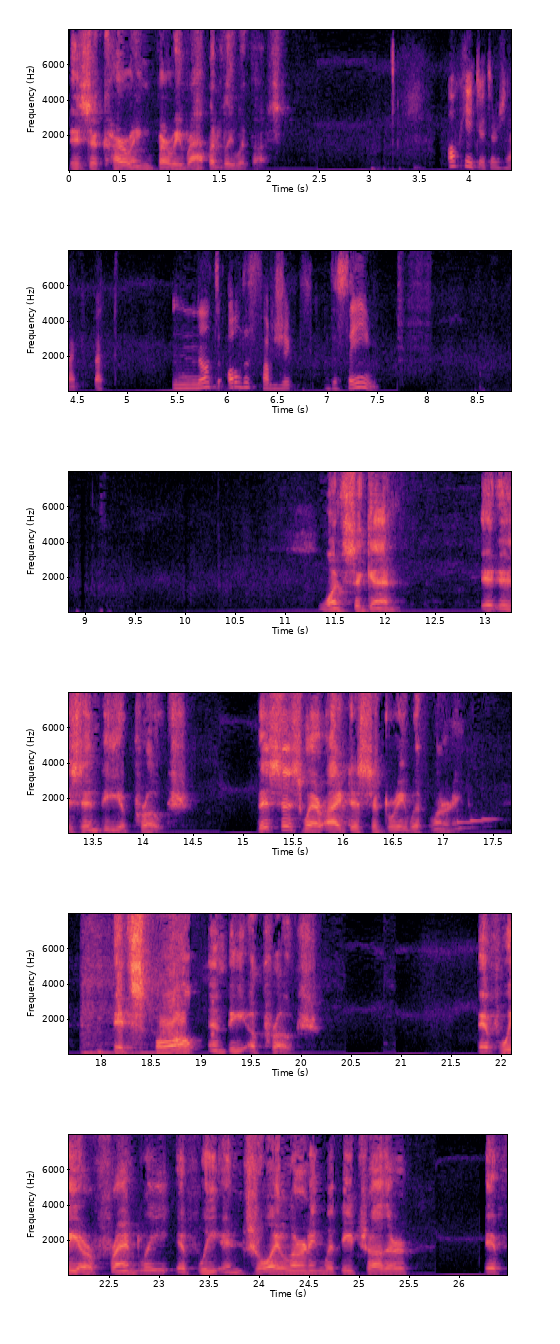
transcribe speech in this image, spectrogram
is occurring very rapidly with us. Okay, Tutor Jack, but not all the subjects the same. Once again, it is in the approach. This is where I disagree with learning. It's all in the approach. If we are friendly, if we enjoy learning with each other, if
